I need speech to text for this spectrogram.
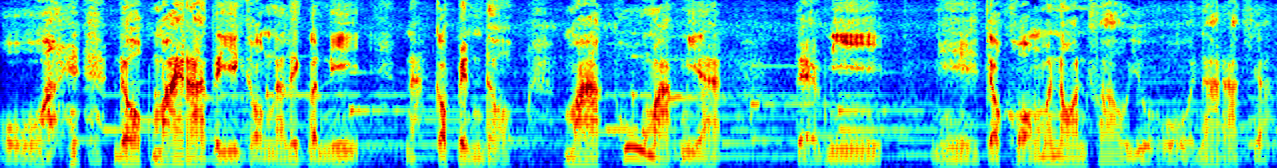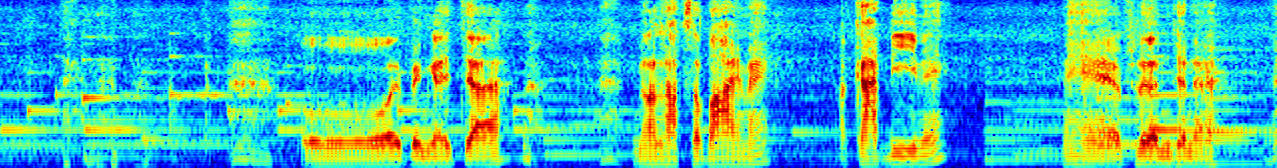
โอ้ยดอกไม้ราตรีของนาเล็กวันนี้นะก็เป็นดอกหมากผู้หมากเมียแต่มีนี่เจ้าของมานอนเฝ้าอยู่โหน่ารักเชียโอ้ยเป็นไงจ๊ะนอนหลับสบายไหมอากาศดีไหมแหมเพลินชนะแหม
